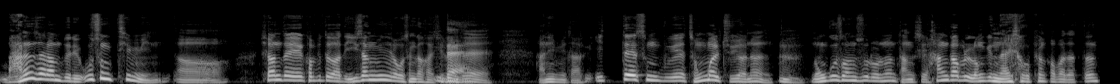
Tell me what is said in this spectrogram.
많은 사람들이 우승팀인 어, 현대의 컴퓨터 가드 이상민이라고 생각하시는데 아닙니다. 이때 승부의 정말 주연은 음. 농구 선수로는 당시 환갑을 넘긴 나이라고 평가받았던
